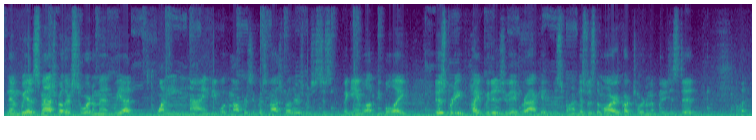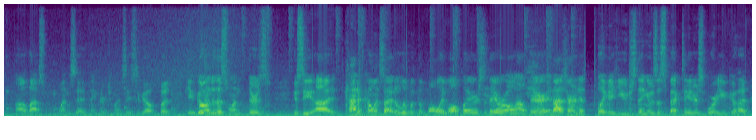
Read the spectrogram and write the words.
And then we had a Smash Brothers tournament. We had 29 people come out for Super Smash Brothers, which is just a game a lot of people like. It was pretty hype. We did a two-day bracket. It was fun. This was the Mario Kart tournament we just did what, uh, last Wednesday, I think, or two Wednesdays ago. But keep going to this one. There's, you see, uh, it kind of coincided a little with the volleyball players. So they were all out there, and that turned into like a huge thing. It was a spectator sport. You go ahead.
